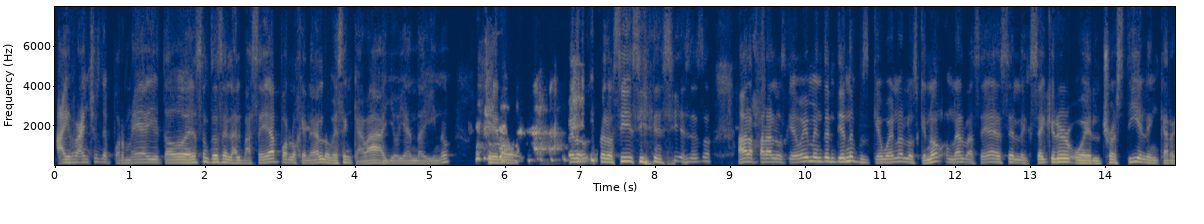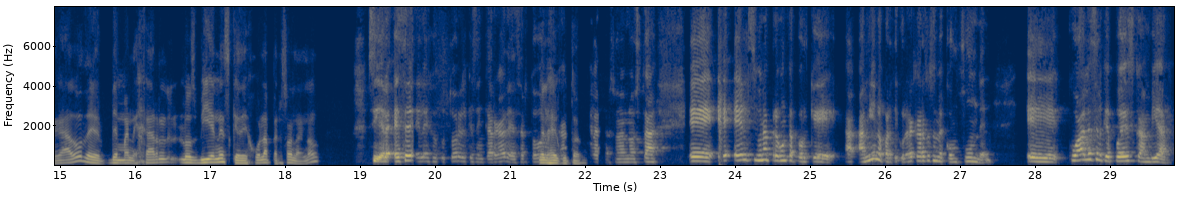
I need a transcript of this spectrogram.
hay ranchos de por medio y todo eso, entonces el albacea por lo general lo ves en caballo y anda ahí, ¿no? Pero, pero, pero sí, sí, sí es eso. Ahora, para los que obviamente entienden, pues qué bueno, los que no, un albacea es el executor o el trustee, el encargado de, de manejar los bienes que dejó la persona, ¿no? Sí, es el, ejecutor el que se encarga de hacer todo el ejecutor. que la persona no está. Eh, él sí, una pregunta, porque a, a, mí en lo particular, Carlos, se me confunden. Eh, ¿Cuál es el que puedes cambiar?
